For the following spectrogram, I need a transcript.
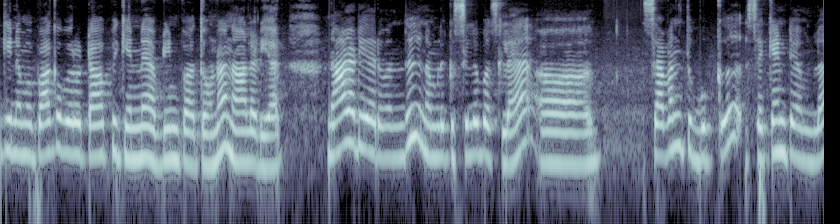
இன்றைக்கி நம்ம பார்க்க போகிற டாபிக் என்ன அப்படின்னு பார்த்தோம்னா நாலடியார் நாலடியார் வந்து நம்மளுக்கு சிலபஸில் செவன்த்து புக்கு செகண்ட் டேர்மில்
